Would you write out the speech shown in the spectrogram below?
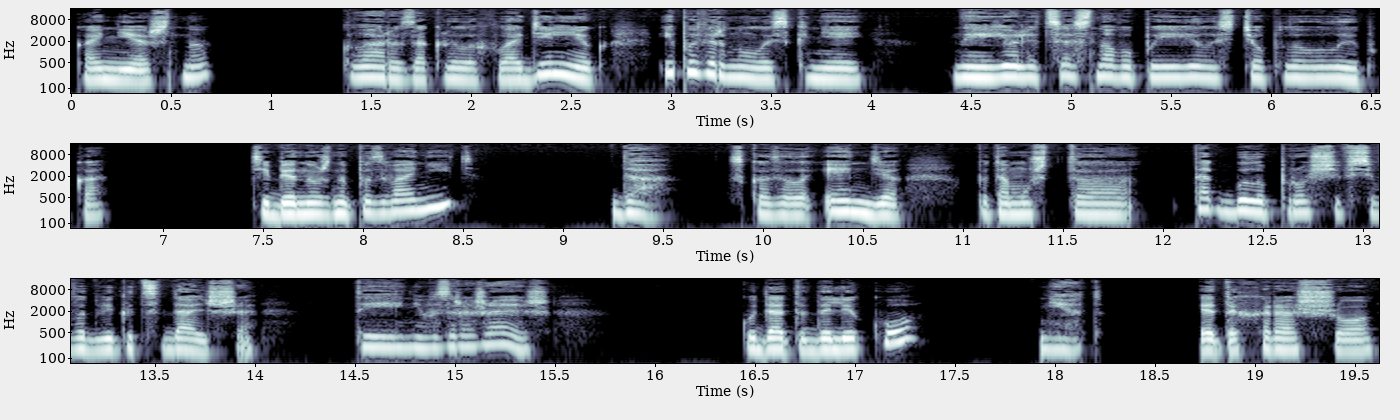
«Конечно». Клара закрыла холодильник и повернулась к ней. На ее лице снова появилась теплая улыбка. «Тебе нужно позвонить?» «Да», — сказала Энди, потому что так было проще всего двигаться дальше. «Ты не возражаешь?» «Куда-то далеко?» «Нет». «Это хорошо.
